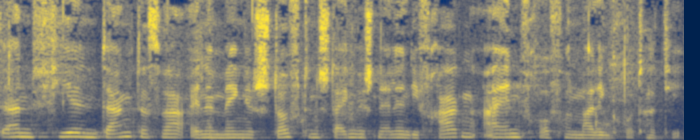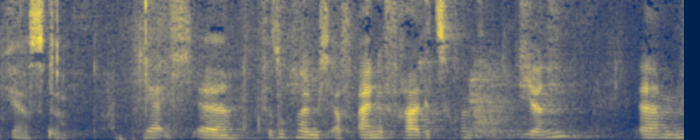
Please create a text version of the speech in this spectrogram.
Dann vielen Dank. Das war eine Menge Stoff. Dann steigen wir schnell in die Fragen ein. Frau von Malinkroth hat die erste. Ja, ich äh, versuche mal, mich auf eine Frage zu konzentrieren. Ähm,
